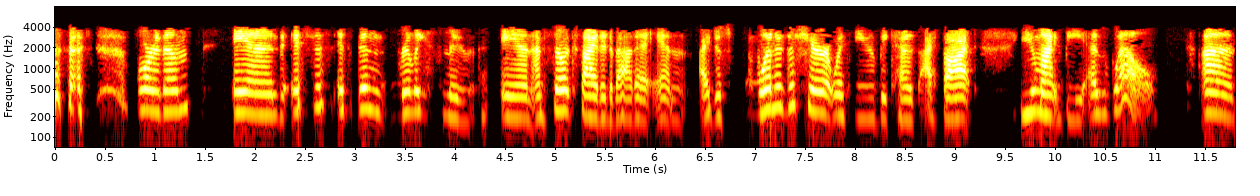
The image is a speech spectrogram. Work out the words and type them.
for them and it's just it's been really smooth and I'm so excited about it and I just wanted to share it with you because I thought you might be as well. Um,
